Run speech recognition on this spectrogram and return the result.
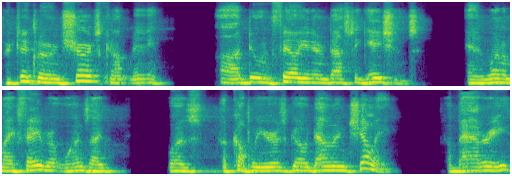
particular insurance company uh, doing failure investigations. And one of my favorite ones I was a couple years ago down in Chile. A battery,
